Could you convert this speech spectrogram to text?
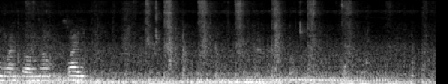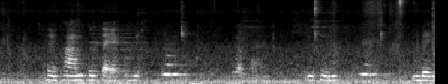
บางวันก่อนเนาะไว้เพลงคามจนแตกว่าใช่ดูถึงเด่น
